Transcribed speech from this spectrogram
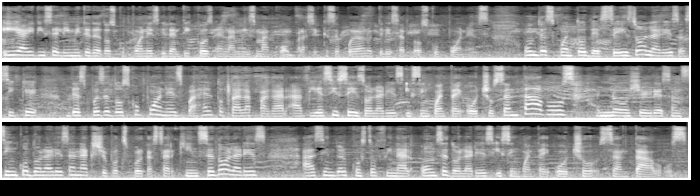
y ahí dice límite de dos cupones idénticos en la misma compra, así que se pueden utilizar dos cupones. Un descuento de 6 dólares, así que después de dos cupones baja el total a pagar a 16 dólares y 58 centavos. Nos regresan 5 dólares en Extra Box por gastar 15 dólares, haciendo el costo final 11 dólares y 58 centavos.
